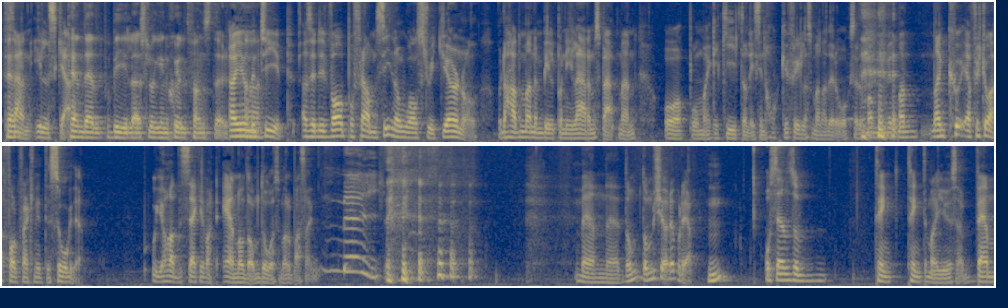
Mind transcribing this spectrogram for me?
fan-ilska. Tände eld på bilar, slog in skyltfönster. Ja, jo men typ. Alltså det var på framsidan av Wall Street Journal. Och då hade man en bild på Neil Adams Batman. Och på Michael Keaton i sin hockeyfrilla som han hade då också. Man, man, man, jag förstår att folk verkligen inte såg det. Och jag hade säkert varit en av dem då som hade bara sagt nej. Men eh, de, de körde på det. Och sen så tänk, tänkte man ju så här, vem,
